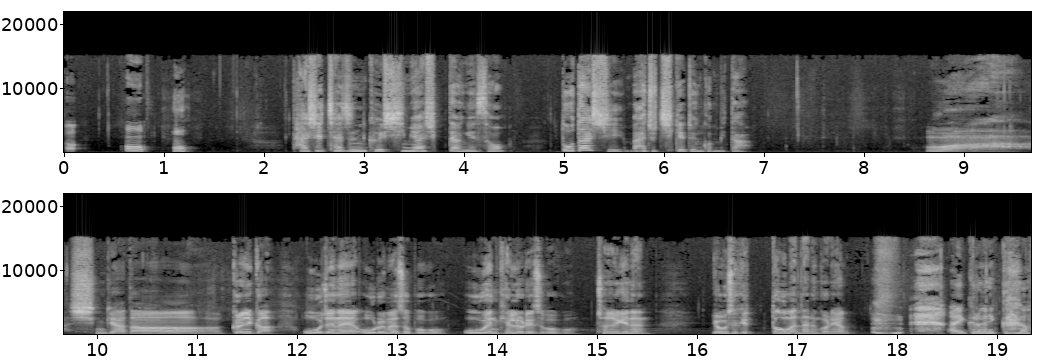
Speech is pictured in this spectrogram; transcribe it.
어, 어, 어? 다시 찾은 그 심야 식당에서 또다시 마주치게 된 겁니다. 우와 신기하다. 그러니까 오전에 오름에서 보고 오후엔 갤러리에서 보고 저녁에는 여기서 이렇게 또 만나는 거네요. 아니, 그러니까요.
